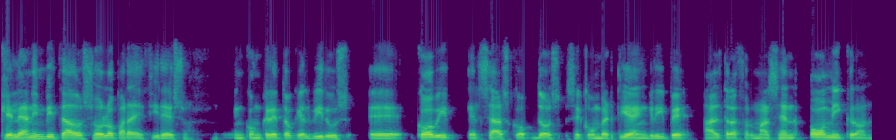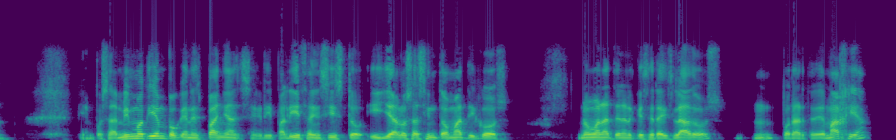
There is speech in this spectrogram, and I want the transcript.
que le han invitado solo para decir eso. En concreto, que el virus eh, COVID, el SARS-CoV-2, se convertía en gripe al transformarse en Omicron. Bien, pues al mismo tiempo que en España se gripaliza, insisto, y ya los asintomáticos no van a tener que ser aislados por arte de magia,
